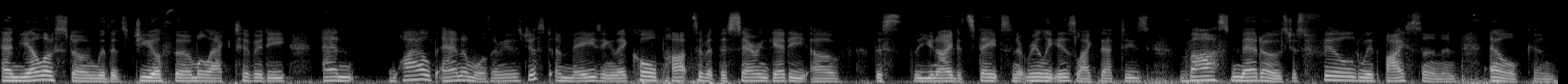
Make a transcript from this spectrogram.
and Yellowstone with its geothermal activity and wild animals. I mean, it was just amazing. They call parts of it the Serengeti of this, the United States, and it really is like that. These vast meadows just filled with bison and elk, and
